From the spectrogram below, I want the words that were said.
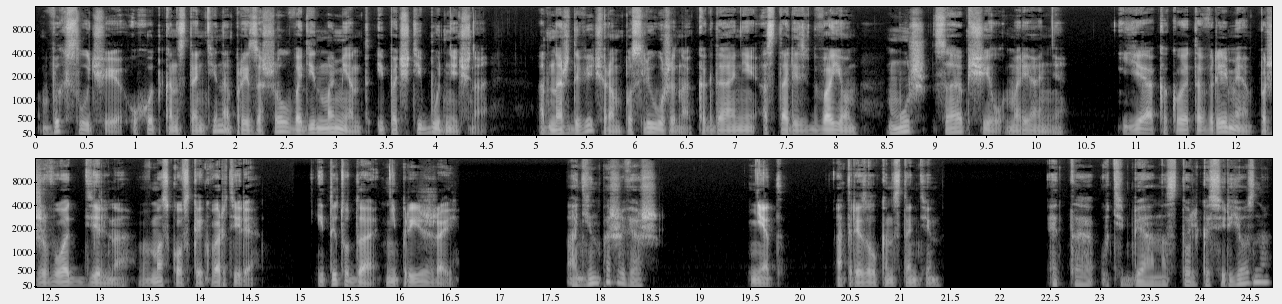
В их случае уход Константина произошел в один момент и почти буднично. Однажды вечером после ужина, когда они остались вдвоем, муж сообщил Марианне. «Я какое-то время поживу отдельно, в московской квартире. И ты туда не приезжай». «Один поживешь?» «Нет, отрезал Константин. Это у тебя настолько серьезно?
